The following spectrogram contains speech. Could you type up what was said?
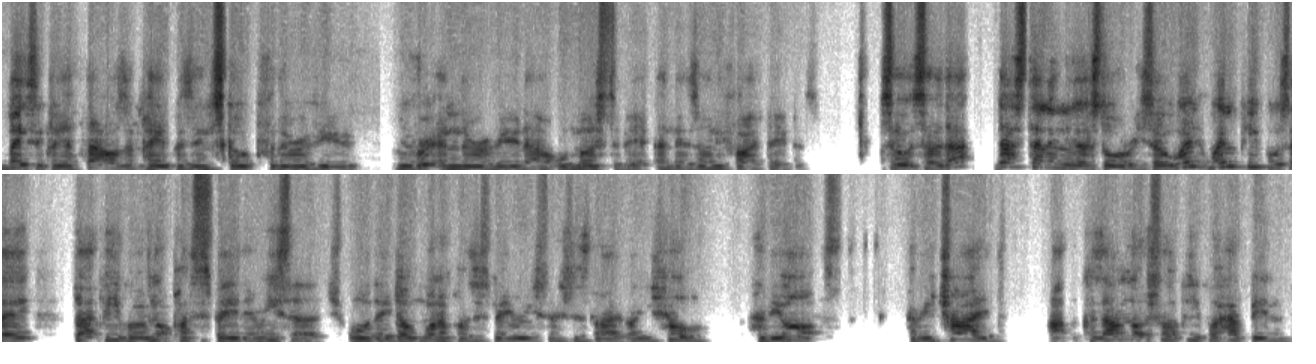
basically a thousand papers in scope for the review We've written the review now, or most of it, and there's only five papers. So, so that that's telling you a story. So when, when people say black people have not participated in research or they don't want to participate in research, it's like, are you sure? Have you asked? Have you tried? Because uh, I'm not sure people have been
